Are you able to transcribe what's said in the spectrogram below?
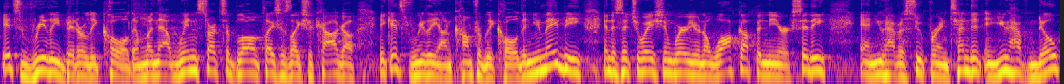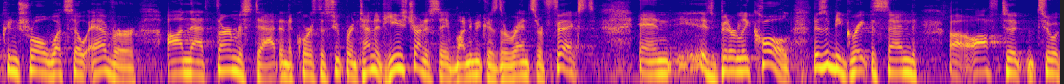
It's really bitterly cold. And when that wind starts to blow in places like Chicago, it gets really uncomfortably cold. And you may be in a situation where you're gonna walk up in New York City and you have a superintendent and you have no control whatsoever on that thermostat. And of course, the superintendent, he's trying to save money because the rents are fixed and it's bitterly cold. This would be great to send uh, off to to, to a,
